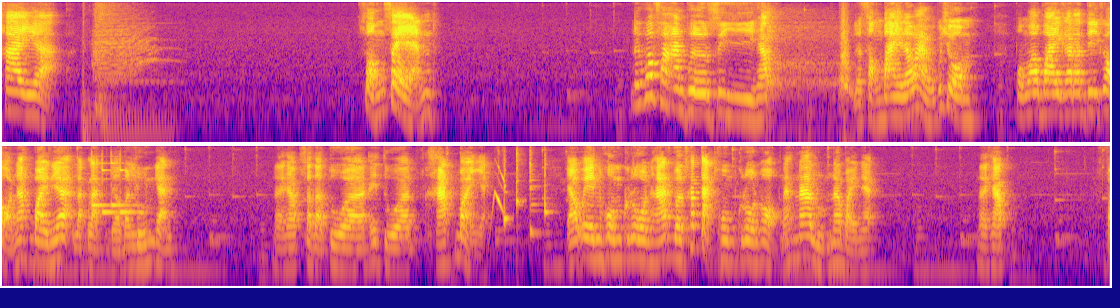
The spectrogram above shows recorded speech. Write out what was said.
ใครอะสองแสนนึกว่าฟานเพอร์ซีครับเหลือสองใบแล้วอะคุณผู้ชม ผมเอาใบการันตีก่อนนะ ใบเนี้ยหลักๆ เดี๋ยวมันลุ้นกัน นะครับสำหรับตัวไอตัวคัสใหม่อะ LN Homegrown Hardware ถ้าตัด Homegrown ออกนะ หน่าลุ้นหน้าใบเนี้ยนะครับ ไฟ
